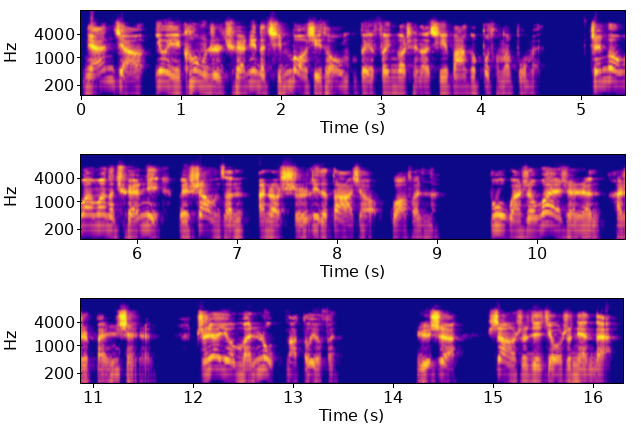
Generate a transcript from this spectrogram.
两蒋用以控制权力的情报系统被分割成了七八个不同的部门，整个湾湾的权力被上层按照实力的大小瓜分了。不管是外省人还是本省人，只要有门路，那都有份。于是，上世纪九十年代，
